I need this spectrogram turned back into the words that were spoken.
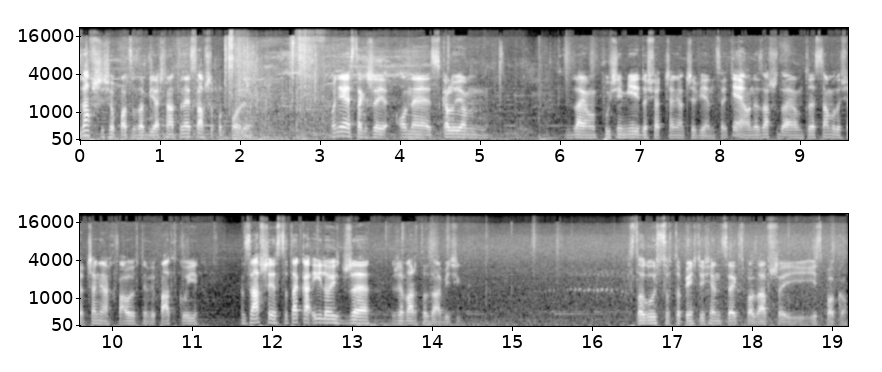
zawsze się opłaca zabijać na te najsłabsze potwory. Bo nie jest tak, że one skalują, dają później mniej doświadczenia czy więcej. Nie, one zawsze dają tyle samo doświadczenia, chwały w tym wypadku i zawsze jest to taka ilość, że, że warto zabić. 100 guźców to 5000 expa zawsze i, i spoko.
